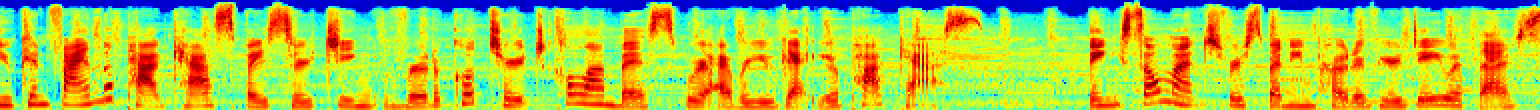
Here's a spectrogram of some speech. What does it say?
You can find the podcast by searching Vertical Church Columbus wherever you get your podcasts. Thanks so much for spending part of your day with us.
